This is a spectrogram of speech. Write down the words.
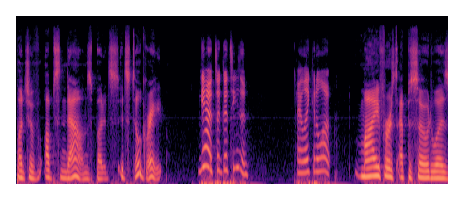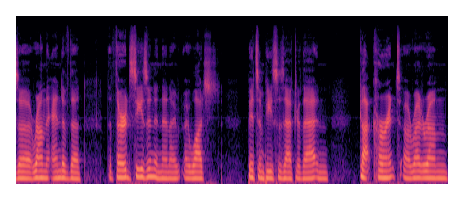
bunch of ups and downs, but it's it's still great. Yeah, it's a good season. I like it a lot. My first episode was uh, around the end of the the third season, and then I, I watched bits and pieces after that, and got current uh, right around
